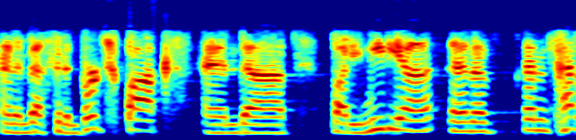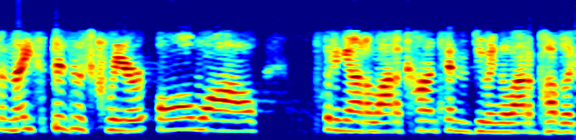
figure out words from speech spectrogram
and invested in Birchbox and uh, Buddy Media, and I've and had a nice business career, all while putting out a lot of content, and doing a lot of public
